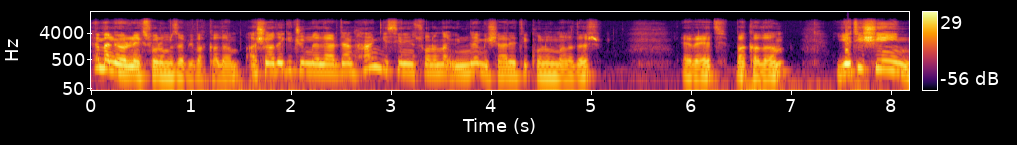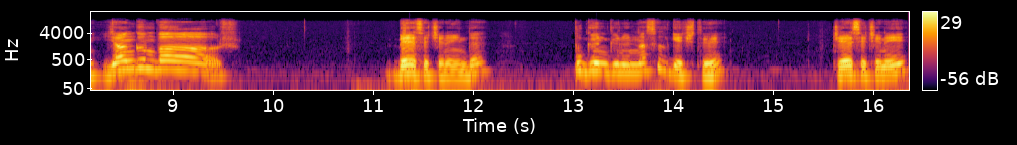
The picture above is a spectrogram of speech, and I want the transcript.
Hemen örnek sorumuza bir bakalım. Aşağıdaki cümlelerden hangisinin sonuna ünlem işareti konulmalıdır? Evet bakalım. Yetişin yangın var. B seçeneğinde bugün günün nasıl geçti? C seçeneği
